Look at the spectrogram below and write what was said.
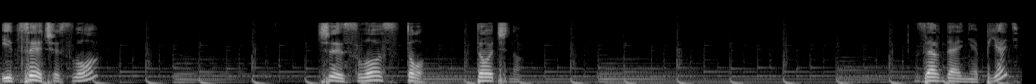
І це число число 100. Точно. Завдання 5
